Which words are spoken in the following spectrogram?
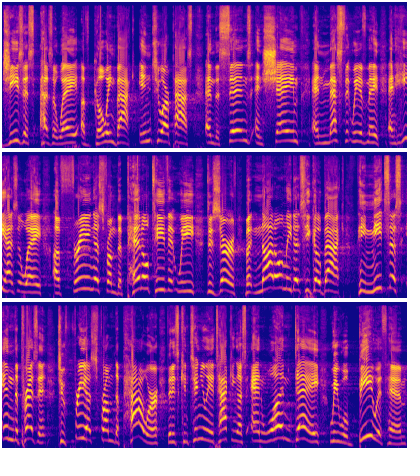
Jesus has a way of going back into our past and the sins and shame and mess that we have made. And He has a way of freeing us from the penalty that we deserve. But not only does He go back, He meets us in the present to free us from the power that is continually attacking us. And one day we will be with Him,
